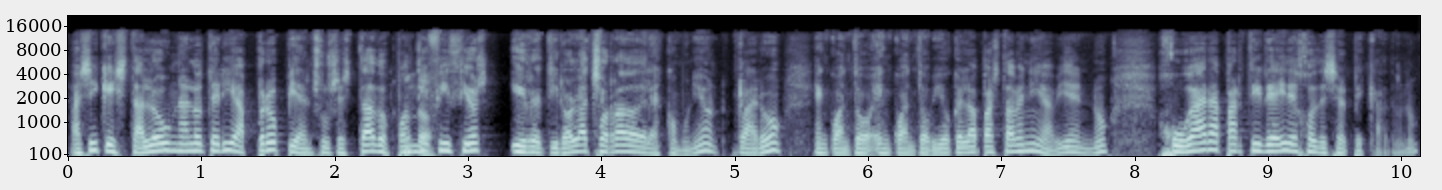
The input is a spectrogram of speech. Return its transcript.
Así que instaló una lotería propia en sus estados pontificios y retiró la chorrada de la excomunión. Claro, en cuanto, en cuanto vio que la pasta venía bien, ¿no? Jugar a partir de ahí dejó de ser pecado, ¿no?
